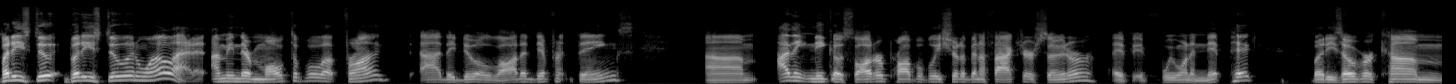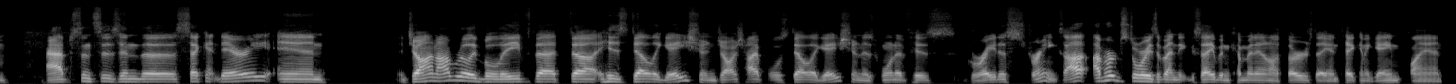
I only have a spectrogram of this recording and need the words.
but he's doing, but he's doing well at it. I mean, they're multiple up front. Uh, they do a lot of different things. Um, I think Nico Slaughter probably should have been a factor sooner if if we want to nitpick, but he's overcome absences in the secondary and John, I really believe that uh, his delegation, Josh Heupel's delegation, is one of his greatest strengths. I, have heard stories about Nick Saban coming in on a Thursday and taking a game plan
